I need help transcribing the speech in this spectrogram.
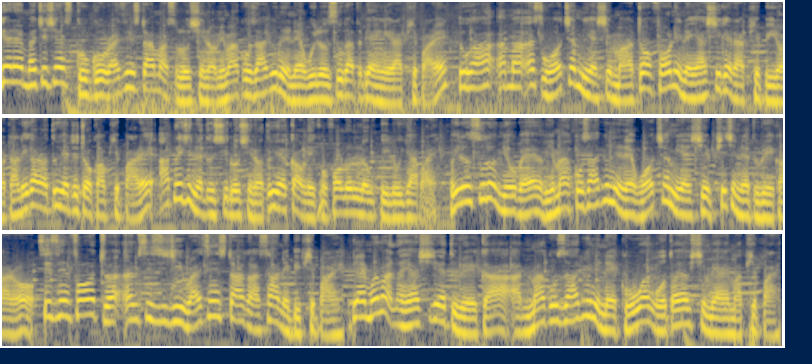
ပြီးခဲ့တဲ့ Magicians Gogo Rising Star မှာဆိုလို့ရှိရင်တော့မြန်မာကိုစားပြုအနေနဲ့ဝီလိုစုကတပြိုင်နေတာဖြစ်ပါတယ်သူက MRS World Championship မှာ Top 4အနေနဲ့ရရှိခဲ့တာဖြစ်ပြီးတော့ဒါလေးကတော့သူ့ရဲ့ TikTok ကောက်ဖြစ်ပါတယ်အားပေးချင်တဲ့သူရှိလို့ရှိရင်တော့သူ့ရဲ့ account လေးကို follow လုပ်ပြီးလို့ရပါတယ်ဝီလိုစုလိုမျိုးပဲမြန်မာကိုစားပြုအနေနဲ့ World Championship ဖြစ်ချင်တဲ့သူတွေကတော့ Season 4အတွက် MCCG Rising Star ကစနေပြီဖြစ်ပါတယ်ပြိုင်ပွဲမှာနိုင်ရရှိတဲ့သူတွေကမြန်မာကိုစားပြုအနေနဲ့ Go 1ကိုတွားရောက်ရှင်ပြိုင်ရမှာဖြစ်ပါတယ်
